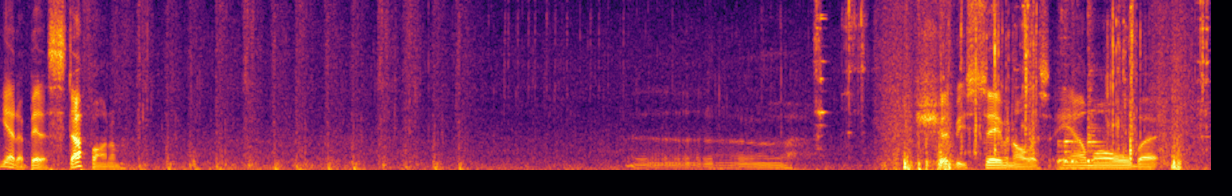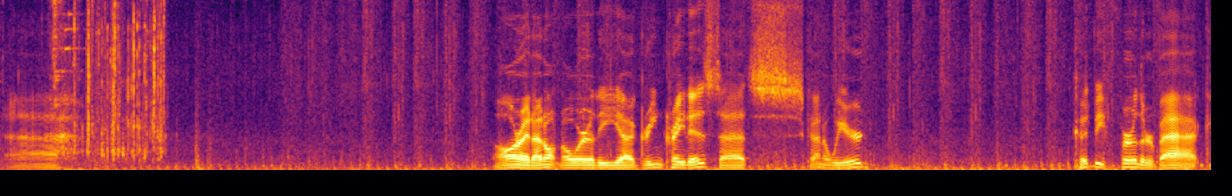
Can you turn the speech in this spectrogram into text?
He had a bit of stuff on him. Uh, should be saving all this ammo, but ah. All right, I don't know where the uh, green crate is. That's kind of weird. Could be further back.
